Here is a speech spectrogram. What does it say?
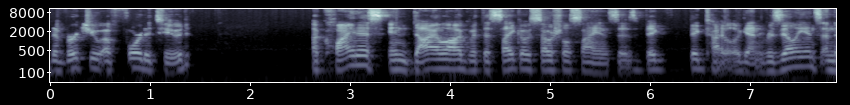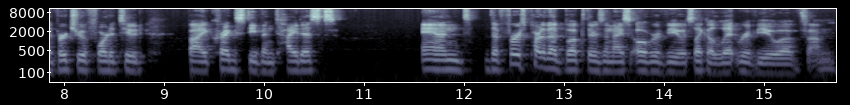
the virtue of fortitude Aquinas in Dialogue with the Psychosocial Sciences. Big, big title again Resilience and the Virtue of Fortitude by Craig Steven Titus. And the first part of that book, there's a nice overview. It's like a lit review of um,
